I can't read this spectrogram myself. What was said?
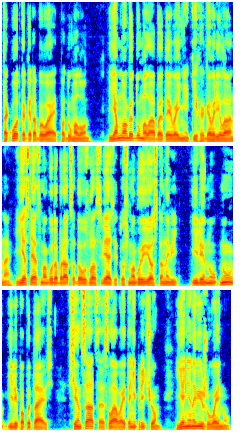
«Так вот, как это бывает», — подумал он. «Я много думала об этой войне», — тихо говорила она. «Если я смогу добраться до узла связи, то смогу ее остановить. Или ну, ну, или попытаюсь. Сенсация, слава, это ни при чем. Я ненавижу войну.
